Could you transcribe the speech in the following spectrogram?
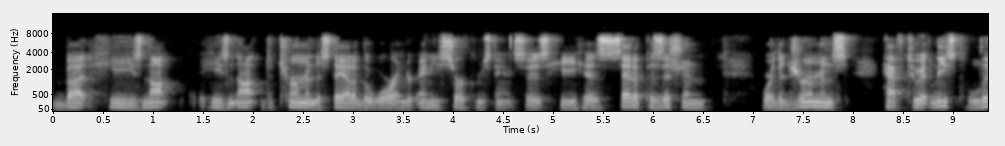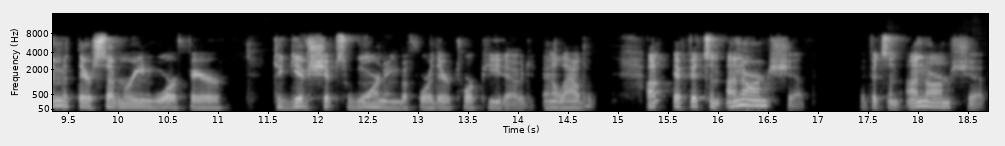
but he's not. He's not determined to stay out of the war under any circumstances. He has set a position where the Germans have to at least limit their submarine warfare to give ships warning before they're torpedoed and allow them. Uh, if it's an unarmed ship, if it's an unarmed ship,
